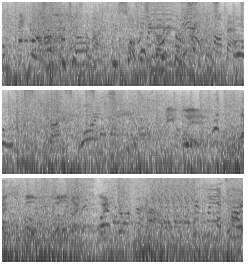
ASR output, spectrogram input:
We saw this coming. Combat. Exploring shield. Beware. I probe well I This one's on the house. Crippling attack.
